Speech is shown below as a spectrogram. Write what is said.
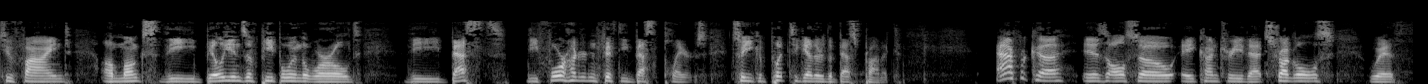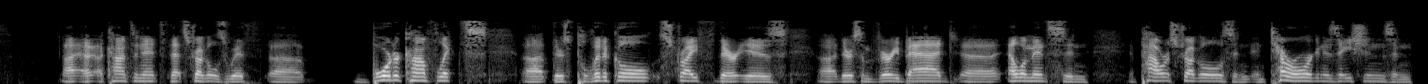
to find amongst the billions of people in the world the best, the 450 best players. So you can put together the best product. Africa is also a country that struggles with uh, a continent that struggles with uh, border conflicts. Uh, there's political strife. There is uh, there's some very bad uh, elements power struggles and, and, terror organizations and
